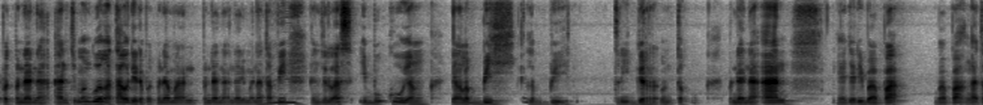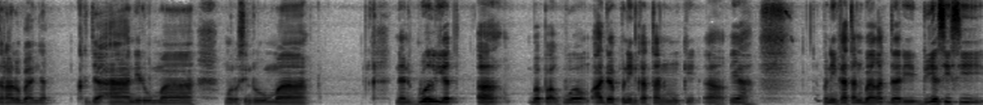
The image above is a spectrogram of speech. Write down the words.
dapat pendanaan. Cuma gue nggak tahu dia dapat pendanaan pendanaan dari mana. Tapi hmm. yang jelas ibuku yang yang lebih lebih trigger untuk pendanaan ya jadi bapak bapak nggak terlalu banyak kerjaan di rumah ngurusin rumah. Dan gue lihat uh, bapak gue ada peningkatan mungkin uh, ya peningkatan banget dari dia sisi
